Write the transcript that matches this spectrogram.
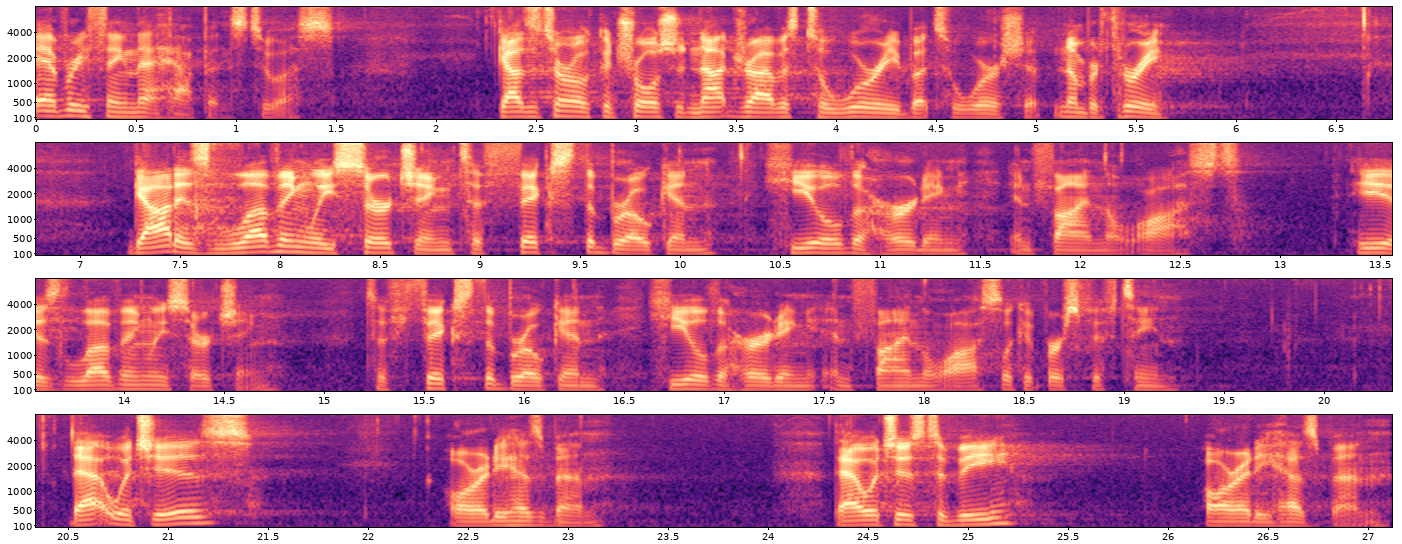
everything that happens to us. God's eternal control should not drive us to worry, but to worship. Number three, God is lovingly searching to fix the broken, heal the hurting, and find the lost. He is lovingly searching to fix the broken, heal the hurting, and find the lost. Look at verse 15. That which is already has been. That which is to be already has been.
